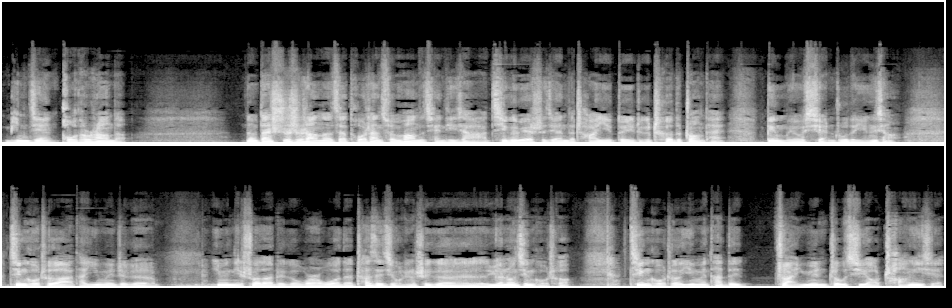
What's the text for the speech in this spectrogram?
民间口头上的。但事实上呢，在妥善存放的前提下，几个月时间的差异对这个车的状态并没有显著的影响。进口车啊，它因为这个。因为你说到这个沃尔沃的 x C 九零是一个原装进口车，进口车因为它的转运周期要长一些，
